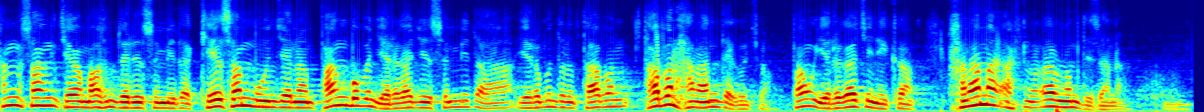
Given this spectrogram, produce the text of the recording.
항상 제가 말씀드렸습니다. 계산 문제는 방법은 여러 가지 있습니다. 여러분들은 답은, 답은 하나인데, 그죠? 방법 여러 가지니까 하나만 알아놓으면 되잖아. 음.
